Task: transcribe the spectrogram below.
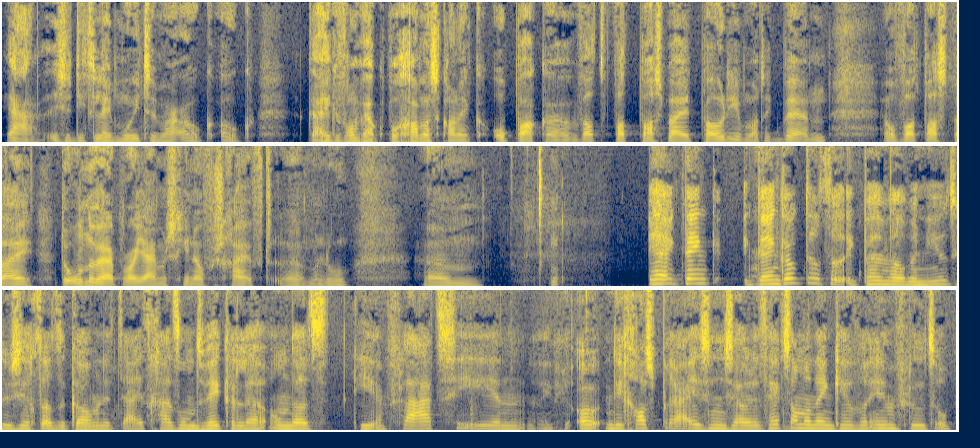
ja, is het niet alleen moeite, maar ook, ook kijken van welke programma's kan ik oppakken. Wat, wat past bij het podium wat ik ben. Of wat past bij de onderwerpen waar jij misschien over schrijft, Malou. Ja, ik denk, ik denk ook dat ik ben wel benieuwd hoe zich dat de komende tijd gaat ontwikkelen. Omdat die inflatie en die gasprijzen en zo, dat heeft allemaal denk ik heel veel invloed op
